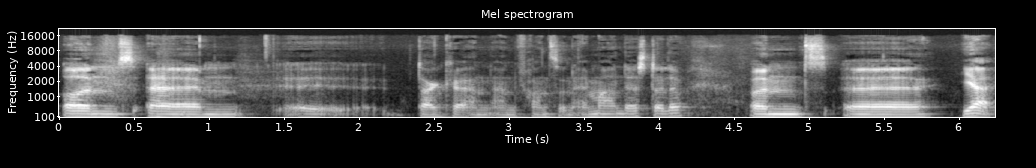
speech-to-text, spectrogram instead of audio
Und ähm, äh, danke an, an Franz und Emma an der Stelle. Und äh, ja,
